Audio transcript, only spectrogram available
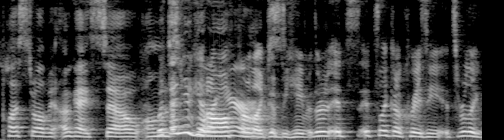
plus 12. years. Okay, so almost. But then you get off for like good behavior. There, it's it's like a crazy. It's really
